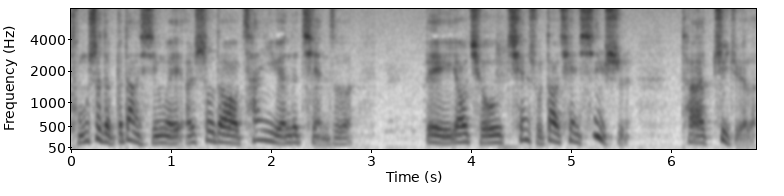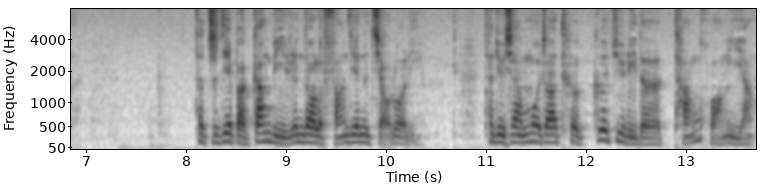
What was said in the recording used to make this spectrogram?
同事的不当行为而受到参议员的谴责，被要求签署道歉信时，他拒绝了。他直接把钢笔扔到了房间的角落里。他就像莫扎特歌剧里的弹簧一样，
